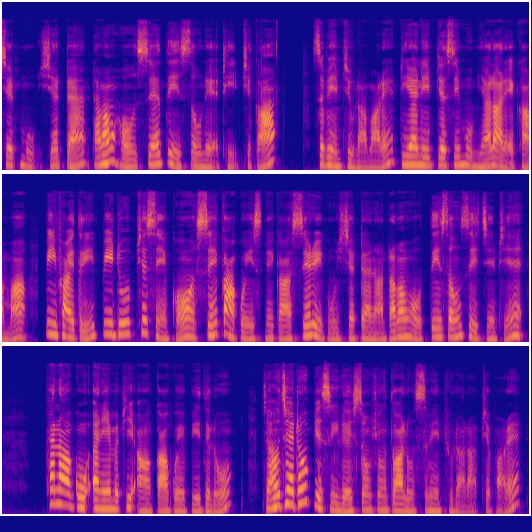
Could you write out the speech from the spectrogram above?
ဖြစ်မှုရက်တန့်ဒါမှမဟုတ်ဆဲသည့်ဆုံးတဲ့အထိဖြစ်ကစပင်ဖြူလာပါတယ် DNA ပျက်စီးမှုများလာတဲ့အခါမှာ P53 P2 ဖြစ်စဉ်ကောဆဲကာကွယ်စနစ်ကဆဲတွေကိုရက်တန့်တာဒါမှမဟုတ်သေဆုံးစေခြင်းဖြင့်ခန္ဓာကိုယ်အန္တရာယ်မဖြစ်အောင်ကာကွယ်ပေးသလိုရောင်ချက်ထုံးပစ္စည်းလည်းဆုံးရှုံးသွားလို့စပင်ဖြူလာတာဖြစ်ပါတယ်။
